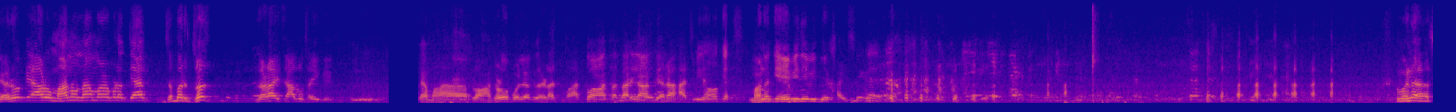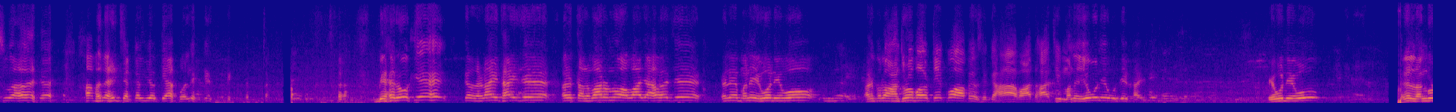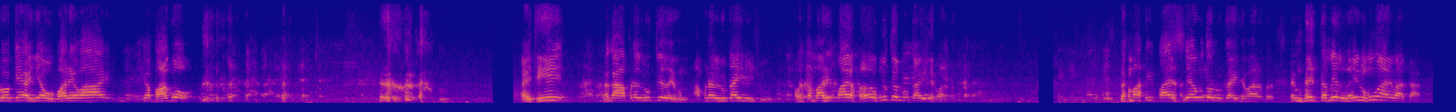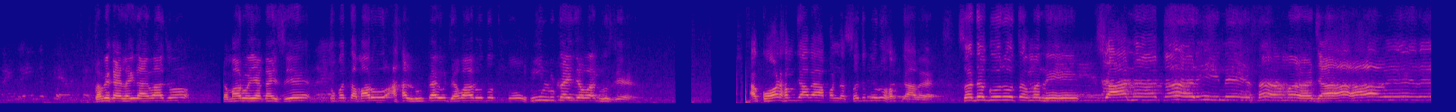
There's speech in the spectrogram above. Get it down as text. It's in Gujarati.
હેરો કે આડો માનો ના મળે, પણ ત્યાં જબરજસ્ત લડાઈ ચાલુ થઈ ગઈ. પેલો આંધળો બોલ્યો કે લડાઈ વાત તો આ તારી આ બેરા હાચવી, હો કે મને કે એવી એવી દેખાય છે. મને હસવું આવે છે. આ બધા ચકલીઓ ક્યાં બોલે બેરો કે લડાઈ થાય છે અને તલવારોનો અવાજ આવે છે. એટલે મને એવો ને એવો અને પેલો આંધળો બાવ ટેકો આપે છે કે હા, વાત સાચી, મને એવું ને એવું દેખાય છે. એવું ને એવું? એટલે લંગડો કે અહીંયા ઊભા રહેવાય કે ભાગો? અહીંથી નકા આપણે લૂંટી લઈશું, આપણે લૂંટાઈ જઈશું. હવે તમારી પાસે હ હું તો લૂંટાઈ લેવાનું તમારી પાસે છે, હું તો લૂંટાઈ જવાનો. એમ નહીં, તમે લઈને હું આવ્યા હતા? તમે કઈ લઈને આવ્યા છો? તમારું અહીંયા કઈ છે? તો પણ તમારું આ લૂંટાયું જવાનું તો હું લૂંટાઈ જવાનું છે? આ કોણ સમજાવે? આપણને સદગુરુ સમજાવે. સદગુરુ તમને શાન કરીને સમજાવે રે.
